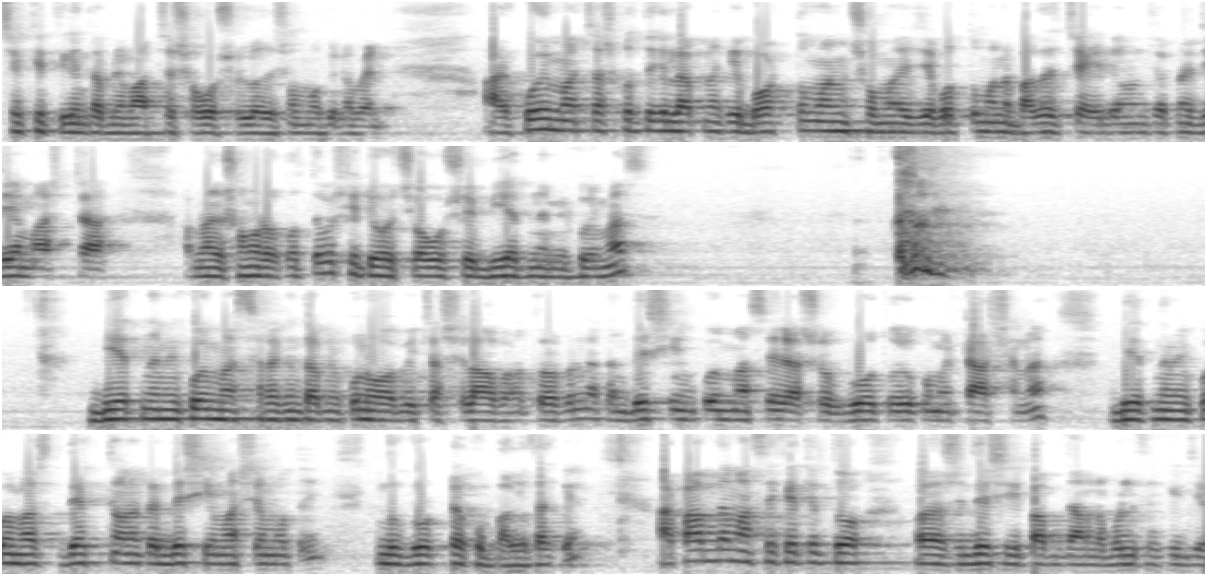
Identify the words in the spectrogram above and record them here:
সেক্ষেত্রে কিন্তু আপনি মাছ চাষ অবশ্যই সম্মুখীন হবেন। আর কই মাছ চাষ করতে গেলে আপনাকে বর্তমান সময়ে যে বর্তমানে বাজার চাহিদা অনুযায়ী আপনার যে মাছটা আপনাকে সংগ্রহ করতে হবে, সেটি হচ্ছে অবশ্যই ভিয়েতনামি কই মাছ। ভিয়েতনামি কই মাছ ছাড়া কিন্তু আপনি কোনোভাবেই চাষে লাভবান হতে পারবেন না, কারণ দেশি কই মাছের আসলে গ্রোথ ওরকম একটা আসে না। ভিয়েতনামি কই মাছ দেখতে অনেকটা দেশি মাছের মতোই, কিন্তু গ্রোথটা খুব ভালো থাকে। আর পাবদা মাছের ক্ষেত্রে তো দেশি পাবদা আমরা বলে থাকি যে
